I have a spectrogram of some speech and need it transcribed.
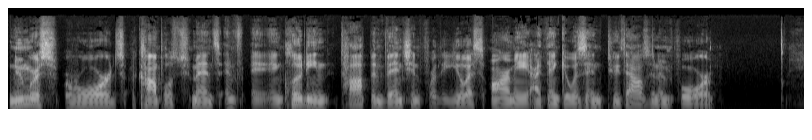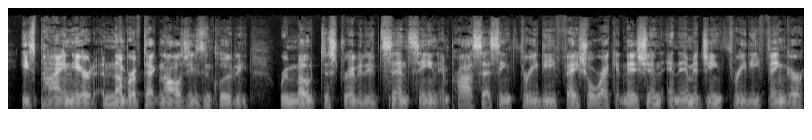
numerous awards, accomplishments, and including top invention for the U.S. Army. I think it was in 2004 He's pioneered a number of technologies, including remote distributed sensing and processing, 3D facial recognition and imaging, 3D finger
